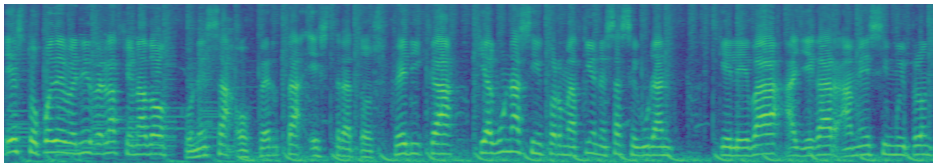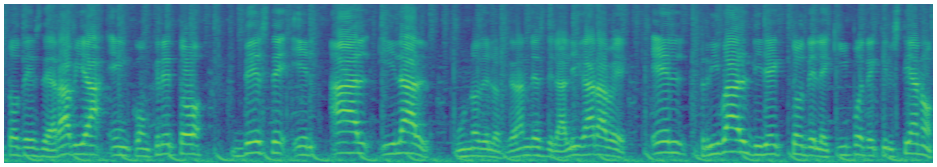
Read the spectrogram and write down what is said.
esto puede venir relacionado con esa oferta estratosférica que algunas informaciones aseguran que le va a llegar a Messi muy pronto desde Arabia, en concreto desde el Al Hilal, uno de los grandes de la Liga Árabe, el rival directo del equipo de Cristiano,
